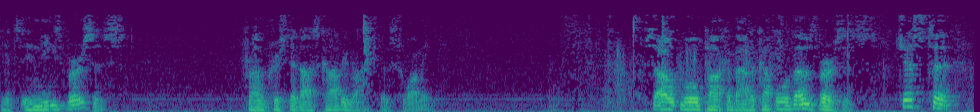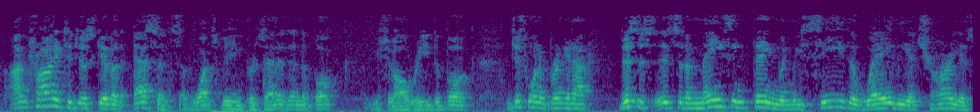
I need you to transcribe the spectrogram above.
It's in these verses from Krishnadas Kaviraj Swami. So we'll talk about a couple of those verses. Just to, I'm trying to just give an essence of what's being presented in the book. You should all read the book. I just want to bring it out. This is it's an amazing thing when we see the way the acharyas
